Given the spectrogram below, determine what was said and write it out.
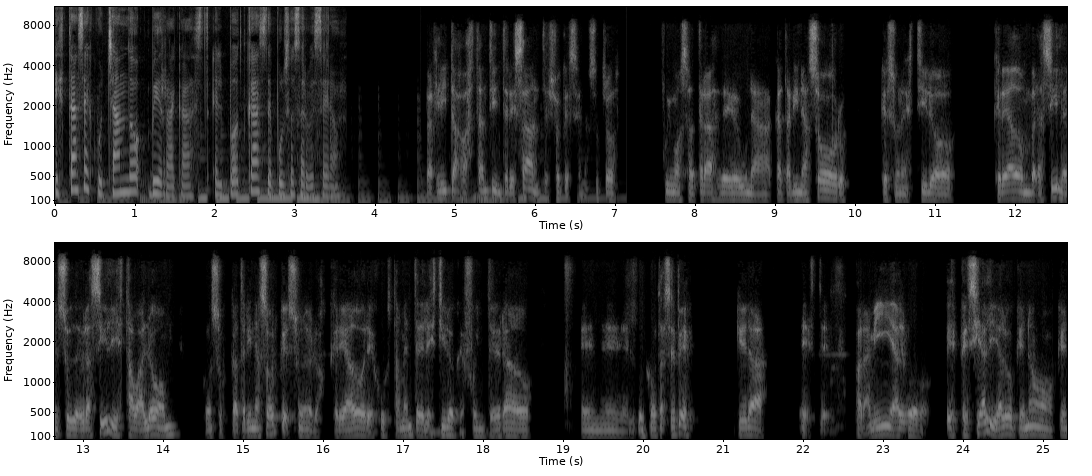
Estás escuchando Birracast, el podcast de Pulso Cervecero. Perlitas bastante interesantes, yo qué sé, nosotros fuimos atrás de una Catarina Sor, que es un estilo creado en Brasil, en el sur de Brasil, y estaba LOM, con sus Catarina Sol, que es uno de los creadores justamente del estilo que fue integrado en el JCP, que era este, para mí algo especial y algo que no, que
